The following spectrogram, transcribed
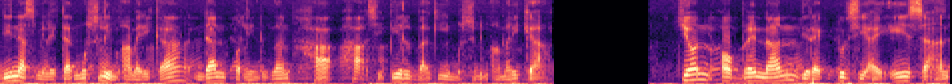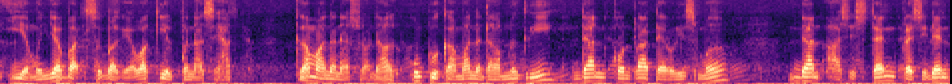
dinas militer Muslim Amerika, dan perlindungan hak-hak sipil bagi Muslim Amerika. John O'Brien, Direktur CIA saat ia menjabat sebagai wakil penasehat keamanan nasional untuk keamanan dalam negeri dan kontra terorisme dan asisten Presiden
